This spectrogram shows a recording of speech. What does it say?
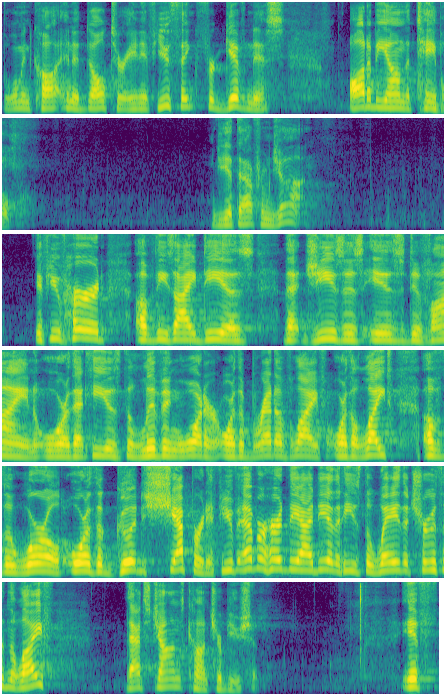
the woman caught in adultery, and if you think forgiveness ought to be on the table, you get that from John. If you've heard of these ideas that Jesus is divine, or that he is the living water, or the bread of life, or the light of the world, or the good shepherd, if you've ever heard the idea that he's the way, the truth, and the life, that's John's contribution. If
